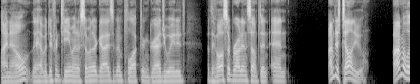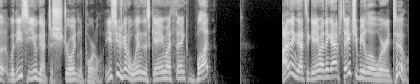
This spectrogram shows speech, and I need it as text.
I know they have a different team. I know some of their guys have been plucked and graduated, but they've also brought in something. And I'm just telling you, I'm a little, with ECU got destroyed in the portal. ECU's going to win this game, I think, but I think that's a game. I think App State should be a little worried too,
